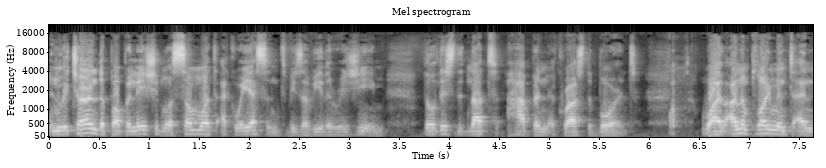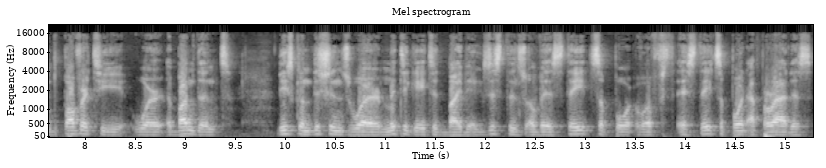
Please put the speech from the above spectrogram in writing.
In return, the population was somewhat acquiescent vis-à-vis the regime, though this did not happen across the board. While unemployment and poverty were abundant, these conditions were mitigated by the existence of a state support of a state support apparatus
